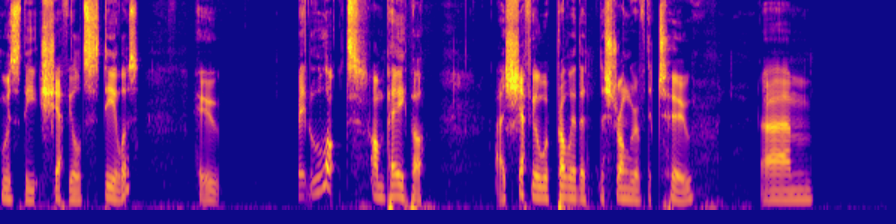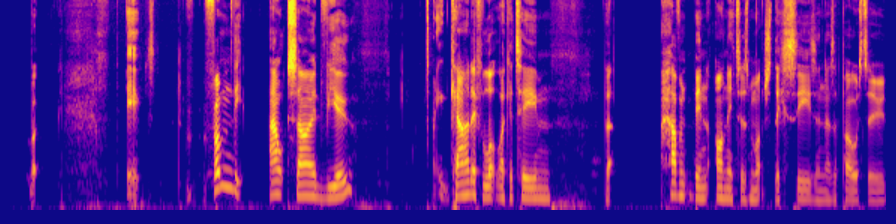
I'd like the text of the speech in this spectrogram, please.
was the Sheffield Steelers, who it looked on paper as Sheffield were probably the, the stronger of the two. Um, it from the outside view, Cardiff looked like a team that haven't been on it as much this season as opposed to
